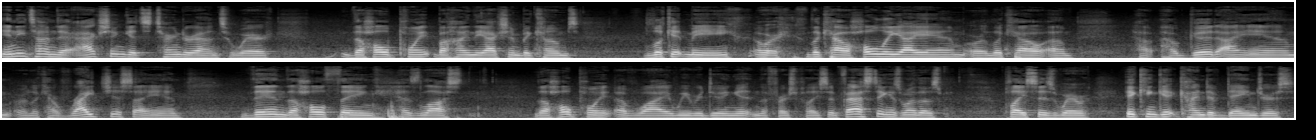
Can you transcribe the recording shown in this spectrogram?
anytime the action gets turned around to where the whole point behind the action becomes look at me or look how holy I am or look how um, how, how good I am or look how righteous I am, then the whole thing has lost the whole point of why we were doing it in the first place. And fasting is one of those places where it can get kind of dangerous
